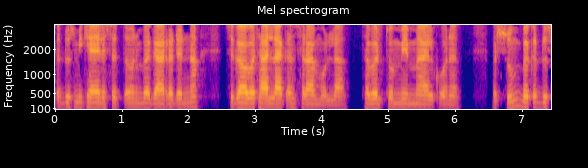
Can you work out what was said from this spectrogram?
ቅዱስ ሚካኤል የሰጠውን በጋረደና ስጋው በታላቅ እንስራ ሞላ፣ ተበልቶም የማያልቅ ሆነ። እርሱም በቅዱስ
